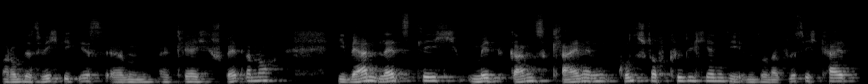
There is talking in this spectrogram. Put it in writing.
Warum das wichtig ist, ähm, erkläre ich später noch. Die werden letztlich mit ganz kleinen Kunststoffkügelchen, die in so einer Flüssigkeit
